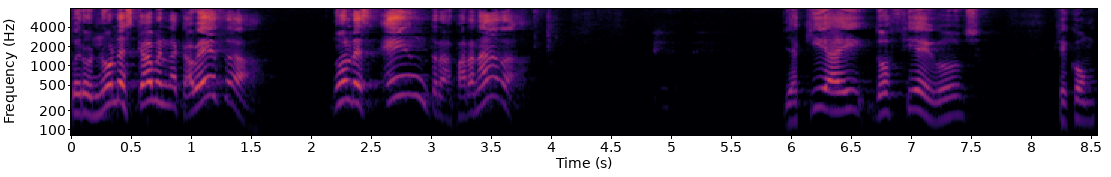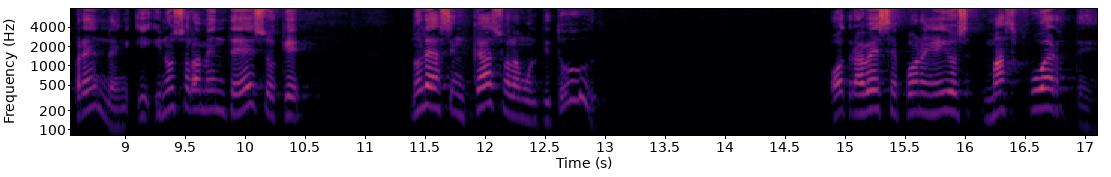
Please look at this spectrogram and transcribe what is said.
pero no les cabe en la cabeza, no les entra para nada. Y aquí hay dos ciegos que comprenden. Y, no solamente eso, que no le hacen caso a la multitud. Otra vez se ponen ellos más fuertes.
